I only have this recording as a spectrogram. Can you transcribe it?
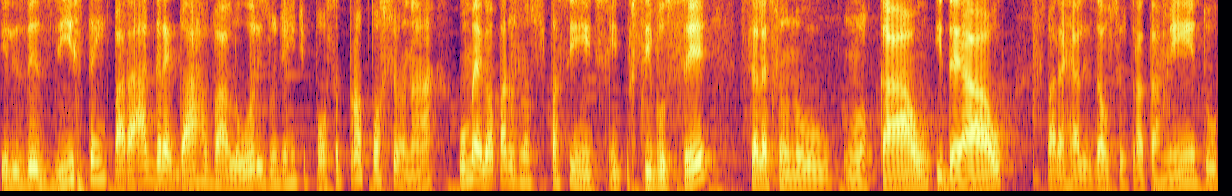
eles existem para agregar valores onde a gente possa proporcionar o melhor para os nossos pacientes. Se você selecionou um local ideal para realizar o seu tratamento,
